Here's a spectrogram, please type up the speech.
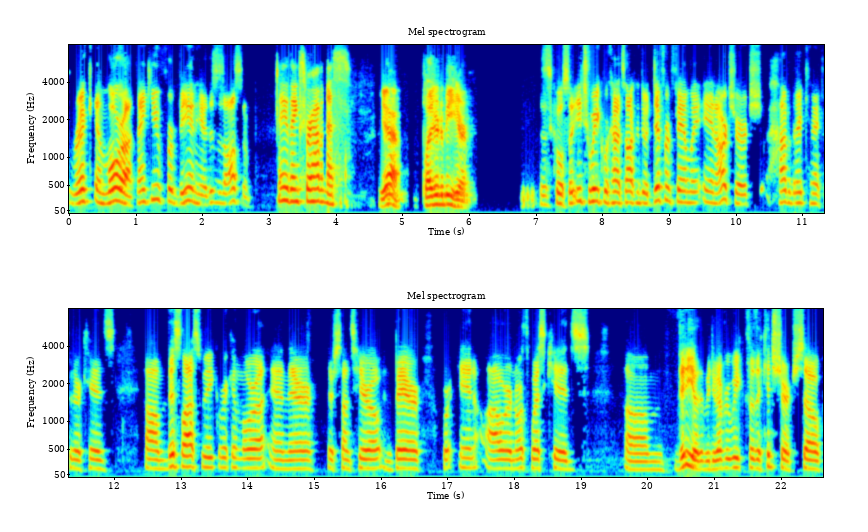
Rick and Laura, thank you for being here. This is awesome. Hey, thanks for having us. Yeah, pleasure to be here. This is cool. So each week we're kind of talking to a different family in our church. How do they connect with their kids? Um, this last week, Rick and Laura and their their sons Hero and Bear were in our Northwest Kids um, video that we do every week for the kids church. So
